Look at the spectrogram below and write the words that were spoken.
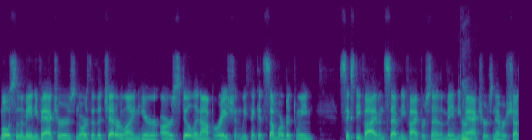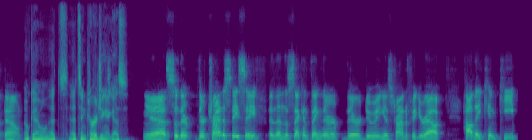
most of the manufacturers north of the Cheddar line here are still in operation. We think it's somewhere between 65 and 75 percent of the manufacturers huh. never shut down. Okay, well that's that's encouraging, I guess. Yeah, so they're they're trying to stay safe, and then the second thing they're they're doing is trying to figure out how they can keep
